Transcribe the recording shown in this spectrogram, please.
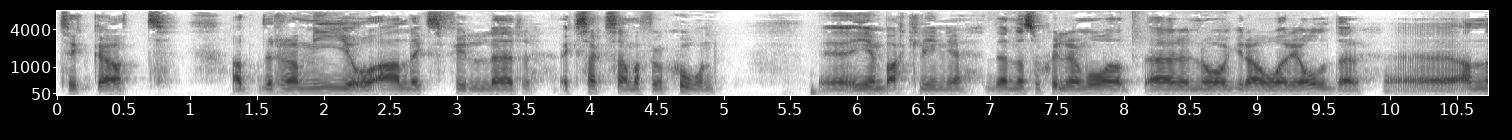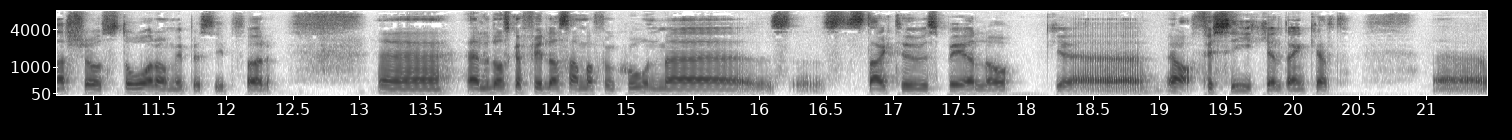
tycka att, att Rami och Alex fyller exakt samma funktion eh, i en backlinje. Det enda som skiljer dem åt är några år i ålder. Eh, annars så står de i princip för eh, eller de ska fylla samma funktion med starkt huvudspel och Eh, ja, fysik helt enkelt. Eh,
